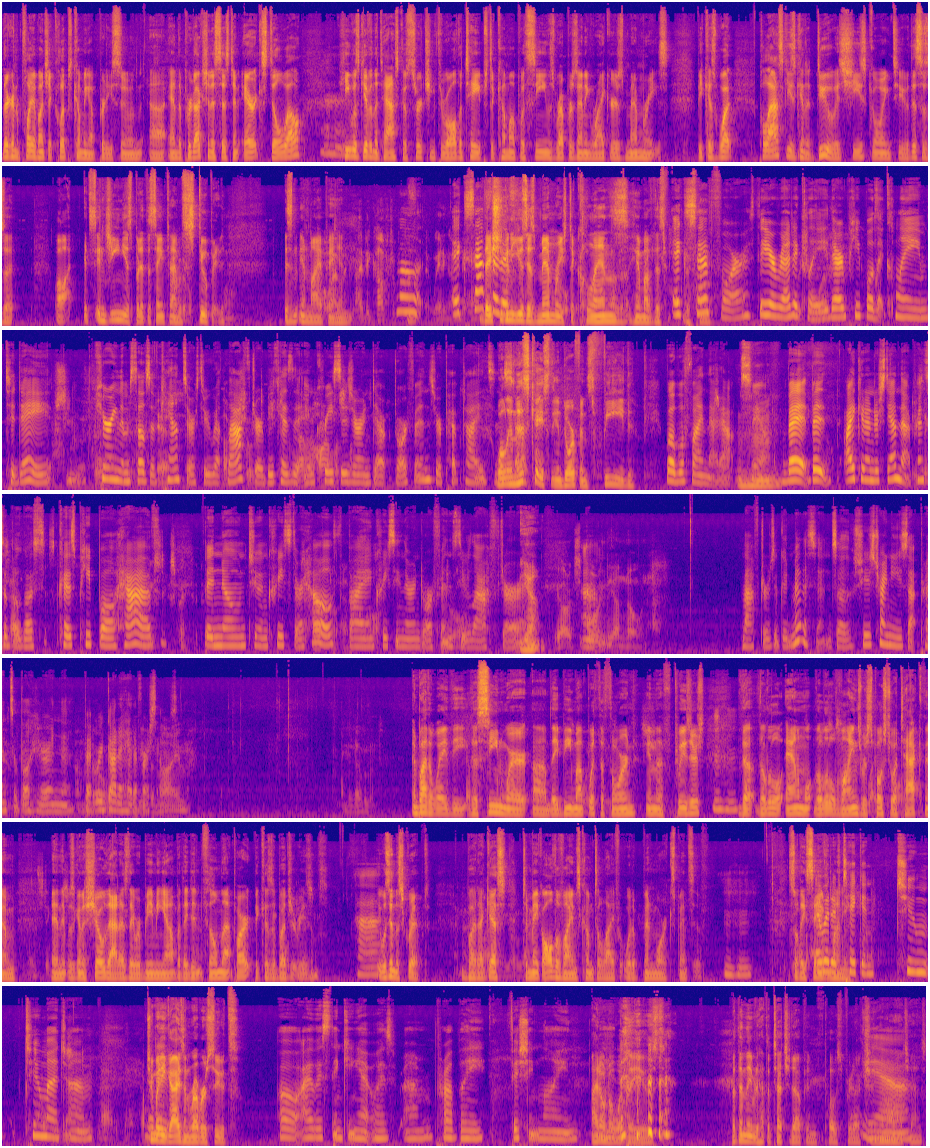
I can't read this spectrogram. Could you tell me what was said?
they're going to play a bunch of clips coming up pretty soon, uh, and the production assistant Eric Stillwell, Uh-huh. he was given the task of searching through all the tapes to come up with scenes representing Riker's memories, because what Pulaski's going to do is she's going to this is a well, it's ingenious, but at the same time it's stupid. Isn't in my opinion. I'd be comfortable Well, waiting on except They're, for the going to use his memories to cleanse him of this. this. Except for theoretically, there are people that claim today curing themselves of cancer through laughter because it increases your endorphins, your peptides. And Well, in this case, the endorphins feed. well, we'll find that out Mhm. soon. But but I can understand that principle goes because people have been known to increase their health by increasing their endorphins through laughter. and, Yeah. We are exploring um, the unknown. laughter is a good medicine. So she's trying to use that principle here, in the but we got ahead of ourselves. And by the way, the, the scene where um, they beam up with the thorn in the tweezers, Mhm. the the little animal, the little vines were supposed to attack them, and it was going to show that as they were beaming out, but they didn't film that part because of budget reasons. Ah. It was in the script, but I guess to make all the vines come to life, it would have been more expensive. hmm So they saved money. It would have money. taken too too much. Um, Too many it- guys in rubber suits. Oh, I was thinking it was um, probably fishing line. I don't know what they used. but then they would have to touch it up in post production and all Yeah. that jazz.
